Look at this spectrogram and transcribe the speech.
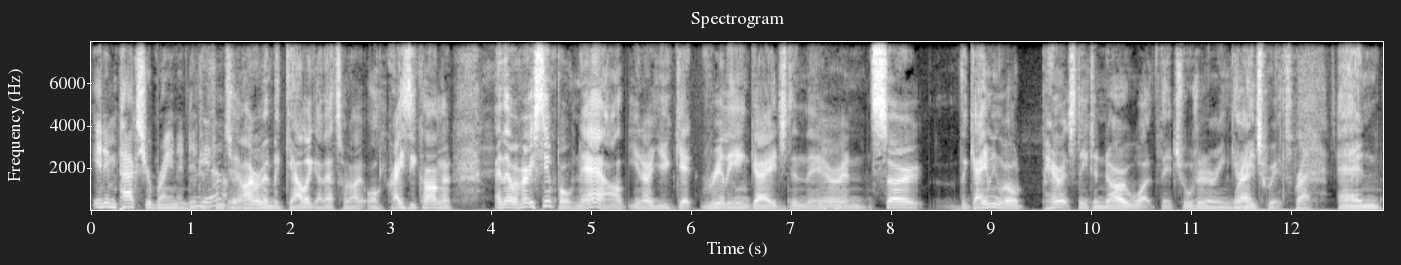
it impacts your brain in a different. Yeah. Yeah, I remember Galaga. That's what I or Crazy Kong, and and they were very simple. Now you know you get really engaged in there, mm-hmm. and so the gaming world. Parents need to know what their children are engaged with, Right. And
